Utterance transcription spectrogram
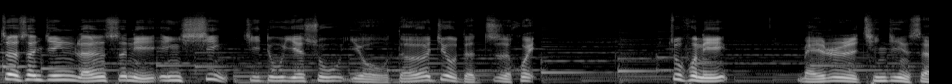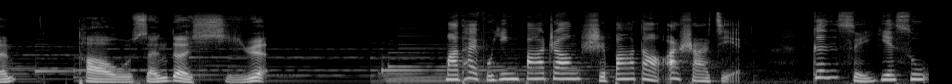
这圣经能使你因信基督耶稣有得救的智慧。祝福你，每日亲近神，讨神的喜悦。马太福音八章十八到二十二节，跟随耶稣。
